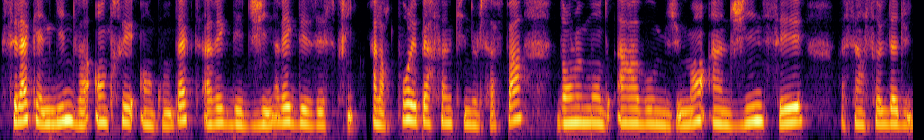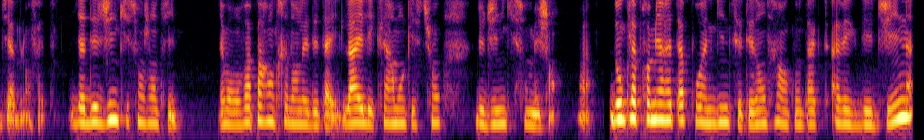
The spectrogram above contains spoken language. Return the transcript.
c'est là qu'Engin va entrer en contact avec des djinns, avec des esprits. Alors pour les personnes qui ne le savent pas, dans le monde arabo-musulman, un djinn c'est c'est un soldat du diable en fait. Il y a des djinns qui sont gentils. Mais bon, on va pas rentrer dans les détails. Là, il est clairement question de djinns qui sont méchants. Donc la première étape pour Engin, c'était d'entrer en contact avec des djinns,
